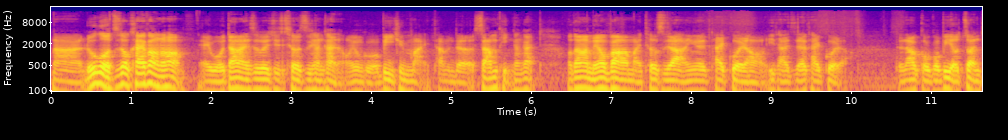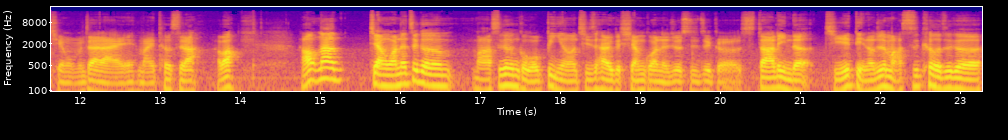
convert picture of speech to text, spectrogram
那如果之后开放的话，哎，我当然是会去测试看看，然后用狗狗币去买他们的商品看看。我当然没有办法买特斯拉，因为太贵了哈，一台实在太贵了。等到狗狗币有赚钱，我们再来买特斯拉，好吧？好，那讲完了这个马斯克跟狗狗币呢，其实还有一个相关的，就是这个 Starling 的节点哦，就是马斯克这个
